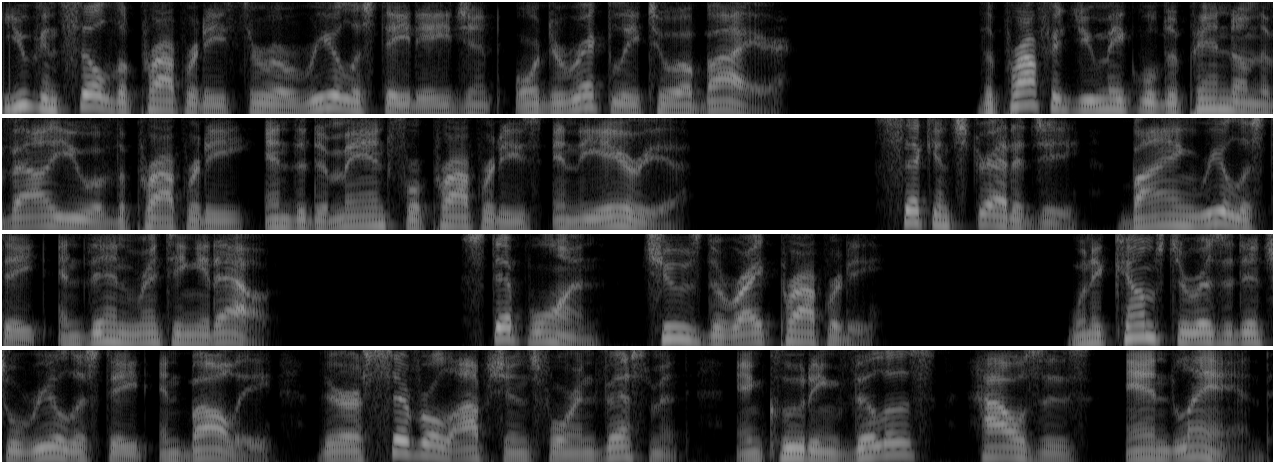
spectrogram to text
You can sell the property through a real estate agent or directly to a buyer. The profit you make will depend on the value of the property and the demand for properties in the area. Second strategy, buying real estate and then renting it out. Step 1. Choose the right property. When it comes to residential real estate in Bali, there are several options for investment, including villas, houses, and land.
